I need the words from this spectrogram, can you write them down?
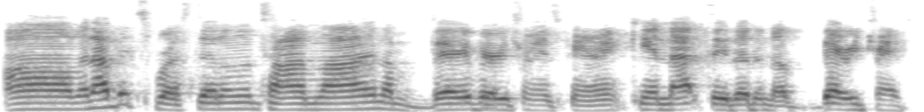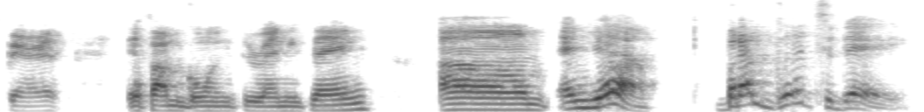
Um, and I've expressed that on the timeline. I'm very, very transparent. Cannot say that enough. Very transparent if I'm going through anything. Um, and yeah, but I'm good today.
